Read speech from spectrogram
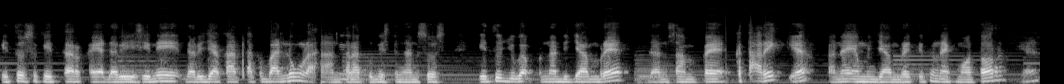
Itu sekitar kayak dari sini dari Jakarta ke Bandung lah antara. Tunis dengan Sus itu juga pernah dijamret dan sampai ketarik ya karena yang menjamret itu naik motor ya.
